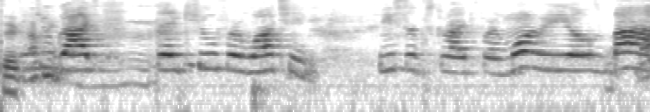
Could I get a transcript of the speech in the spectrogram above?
Sick. You guys, thank you for watching. Please subscribe for more videos. Bye.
